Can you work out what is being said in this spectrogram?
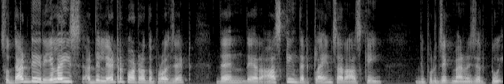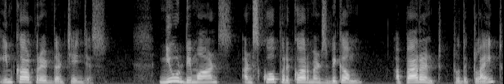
So, that they realize at the later part of the project, then they are asking that clients are asking the project manager to incorporate that changes. New demands and scope requirements become apparent to the client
